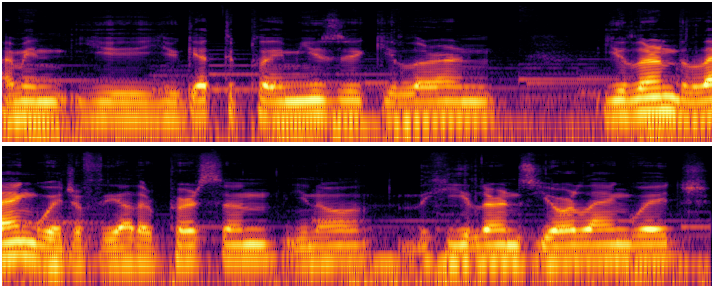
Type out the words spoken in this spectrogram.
I mean you you get to play music you learn you learn the language of the other person. You know, he learns your language.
